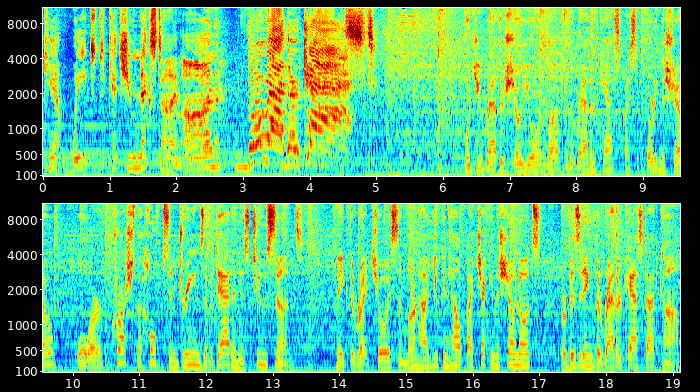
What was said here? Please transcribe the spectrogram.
can't wait to catch you next time on. The Rathercast! Would you rather show your love for the Rathercast by supporting the show or crush the hopes and dreams of a dad and his two sons? Make the right choice and learn how you can help by checking the show notes or visiting therathercast.com.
